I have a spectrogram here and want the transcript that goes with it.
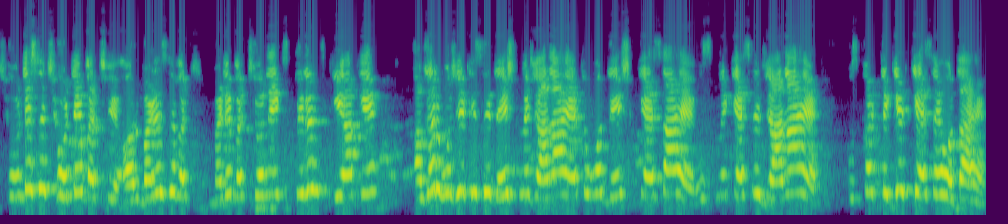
छोटे से छोटे बच्चे और बड़े से बच, बड़े बच्चों ने एक्सपीरियंस किया कि अगर मुझे किसी देश में जाना है तो वो देश कैसा है उसमें कैसे जाना है उसका टिकट कैसे होता है।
